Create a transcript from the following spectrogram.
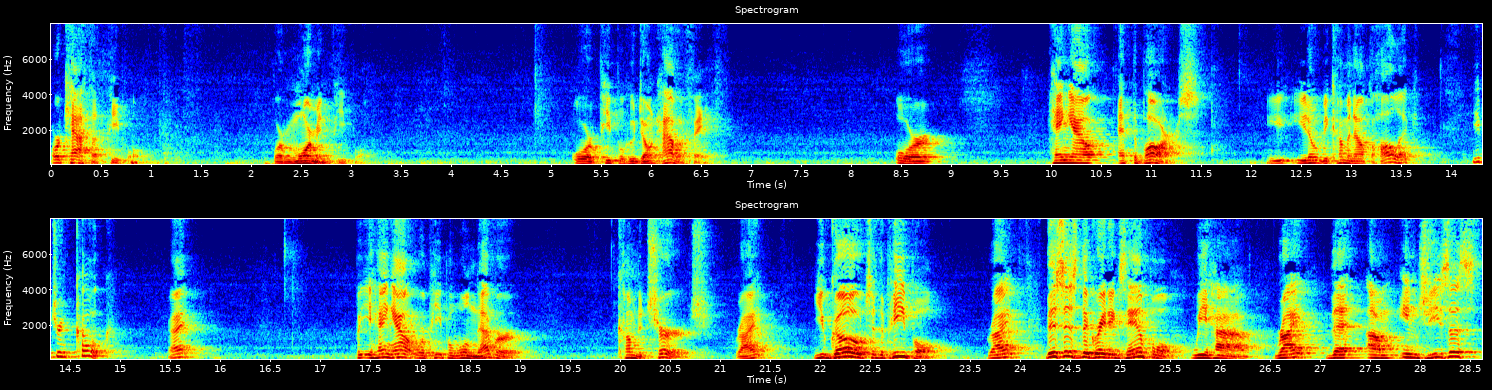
or Catholic people, or Mormon people or people who don't have a faith, or hang out at the bars. You, you don't become an alcoholic, you drink Coke, right? But you hang out where people will never come to church, right? You go to the people, right? This is the great example we have, right? That um, in Jesus,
